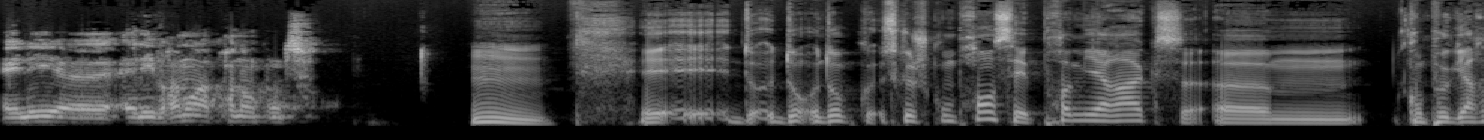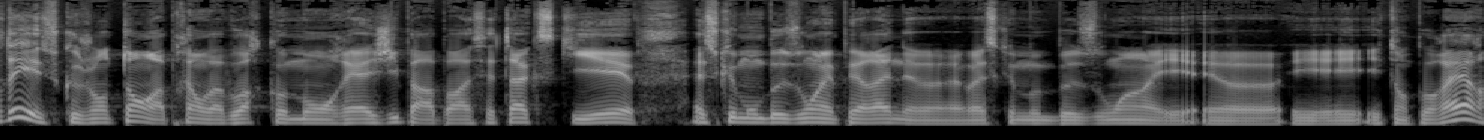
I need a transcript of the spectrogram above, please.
elle est vraiment à prendre en compte. Hmm. Et, donc, ce que je comprends, c'est premier axe euh, qu'on peut garder. Et ce que j'entends, après, on va voir comment on réagit par rapport à cet axe qui est est-ce que mon besoin est pérenne, euh, est-ce que mon besoin euh, est, est, temporaire?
